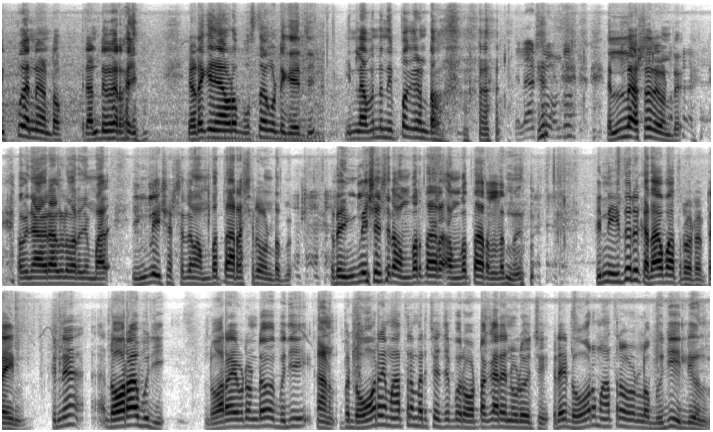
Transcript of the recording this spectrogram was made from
നിപ്പ് തന്നെ കണ്ടോ രണ്ടുപേരെയും ഇടയ്ക്ക് ഞാൻ അവിടെ പുസ്തകം കൊണ്ട് കയറ്റി. ഇനി അവന്റെ നിപ്പൊക്കെ ഉണ്ടോ? എല്ലാ അക്ഷരവും ഉണ്ട്. അപ്പോൾ ഞാൻ ഒരാളോട് പറഞ്ഞു "മ- ഇംഗ്ലീഷ് അക്ഷരം അമ്പത്താറ് അക്ഷരം ഉണ്ടെന്ന്. ഇവിടെ ഇംഗ്ലീഷ് അക്ഷരം അമ്പത്താറ് അമ്പത്താറല്ലെന്ന്. പിന്നെ ഇതൊരു കഥാപാത്രം കേട്ടോ ട്രെയിൻ. പിന്നെ ഡോറ ബുജി. ഡോറ എവിടെ ഉണ്ടോ? ബുജി കാണും. ഇപ്പോൾ ഡോറയെ മാത്രം വരച്ച് വെച്ചപ്പോൾ ഒരു ഓട്ടോക്കാരൻ എന്നോട് വെച്ച് ഇവിടെ ഡോറ മാത്രമേ ഉള്ളൂ? ബുജി ഇല്ലയോന്ന്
